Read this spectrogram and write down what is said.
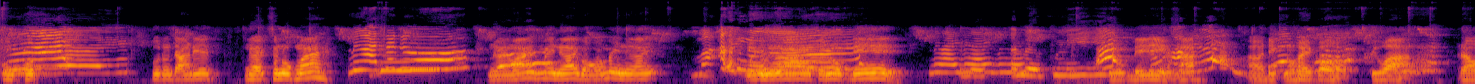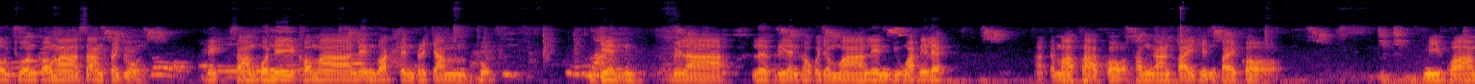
พูดพูดพูดดังๆดิเหนื่อยสนุกไหมเหนื่อยจะดูเหนื่อยไหมไม่เหนื่อยบอกว่าไม่เหนื่อยไม่เหนื่อยสนุกดีเหนื่อยเหนื่อยสนุกนี้สนุกดีนะอ่าเด็กน้อยก็ถือว่าเราชวนเขามาสร้างประโยชน์ เด็กสามคนนี้เขามาเล่นวัดเป็นประจำทุกเย็นเวลา เลิกเรียนเขาก็จะมาเล่นอยู่วัดนี่แหละอาตมาภาพก็ทำงานไปเห็นไปก็ มีความ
